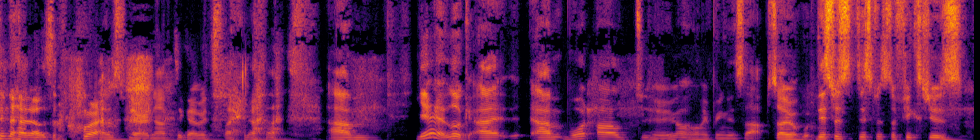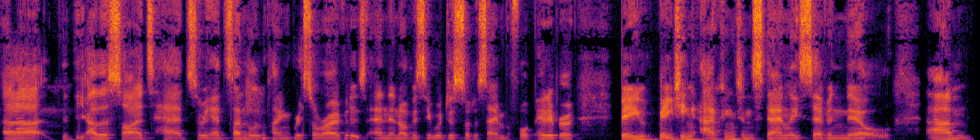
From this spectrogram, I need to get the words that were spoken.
no, that was that was fair enough to go with Slater. um, yeah, look, uh, um, what I'll do. Oh, let me bring this up. So this was this was the fixtures uh, that the other sides had. So we had Sunderland playing Bristol Rovers, and then obviously we're just sort of saying before Peterborough be, beating Accrington Stanley seven 0 um,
